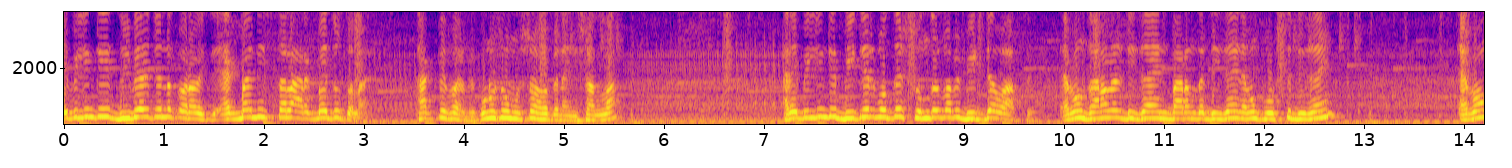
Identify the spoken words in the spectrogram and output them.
এই বিল্ডিংটি দুই বারের জন্য করা হয়েছে, এক বাই নিচতলা আরেক বাই দোতলা থাকতে পারবে, কোনো সমস্যা হবে না ইনশাল্লাহ আর এই বিল্ডিংটির বিটের মধ্যে সুন্দরভাবে বিট দেওয়া আছে এবং জানালার ডিজাইন, বারান্দার ডিজাইন এবং ফুটসের ডিজাইন এবং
